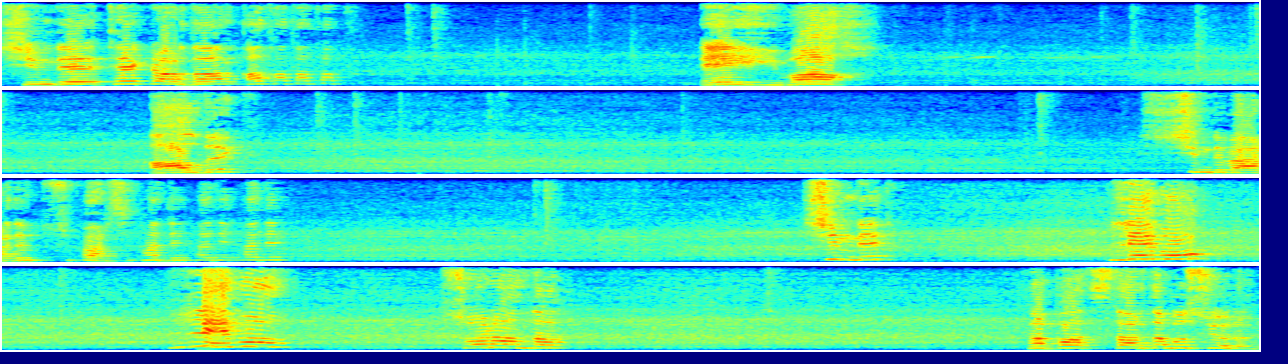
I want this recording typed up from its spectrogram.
Şimdi tekrardan at at at at. Eyvah. Aldık. Şimdi verdim. Süpersin. Hadi hadi hadi. Şimdi Levo Levo Son anda Kapat starta basıyorum.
